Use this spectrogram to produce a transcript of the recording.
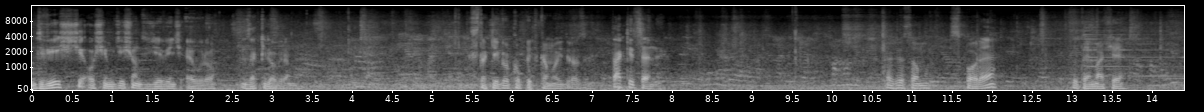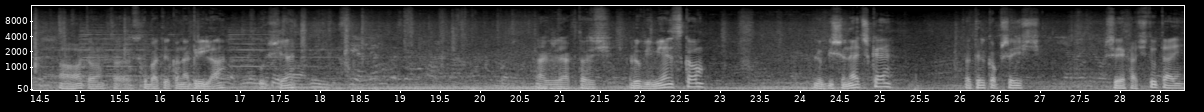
289 euro za kilogram. Z takiego kopytka, moi drodzy. Takie ceny. Także są spore. Tutaj macie. O, to, to jest chyba tylko na grilla. Spójrzcie. Także jak ktoś lubi mięsko, lubi szyneczkę, to tylko przyjść, przyjechać tutaj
